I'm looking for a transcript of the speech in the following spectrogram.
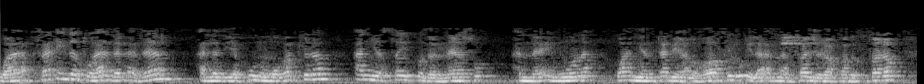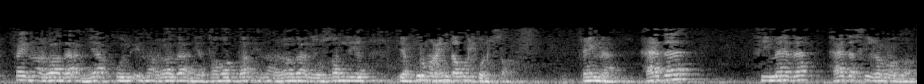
وفائدة هذا الأذان الذي يكون مبكرا أن يستيقظ الناس النائمون وأن ينتبه الغافل إلى أن الفجر قد اقترب فإن أراد أن يأكل إن أراد أن يتوضأ إن أراد أن يصلي يكون عنده فرصة. فإن هذا في ماذا؟ هذا في رمضان.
